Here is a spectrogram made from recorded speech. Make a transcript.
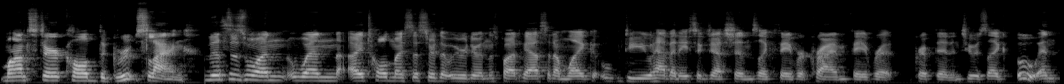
monster called the Grootslang. This is one when I told my sister that we were doing this podcast, and I'm like, "Do you have any suggestions, like favorite crime, favorite cryptid?" And she was like, "Ooh!" And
